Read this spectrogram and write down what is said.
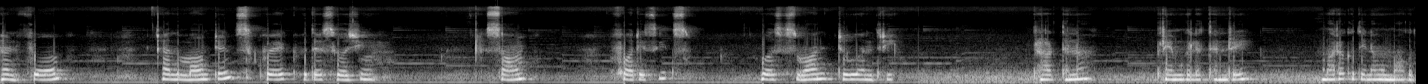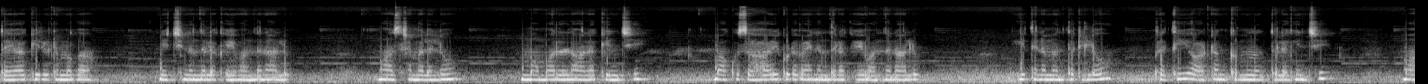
and foam, and the mountains quake with their surging. Psalm 46, verses 1, 2, and 3. ప్రార్థన ప్రేమగల తండ్రి మరొక దినము మాకు దయాకిరీటముగా నిచ్చినందులకై వందనాలు. మా శ్రమలలో మమ్మల్ని ఆలకించి మాకు సహాయకుడమైనందులకై వందనాలు. ఈ దినమంతటిలో ప్రతి ఆటంకమును తొలగించి మా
